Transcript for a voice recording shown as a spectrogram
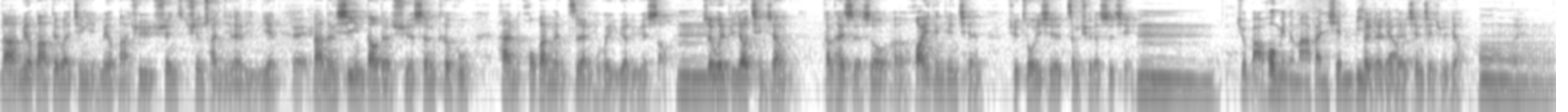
那没有办法对外经营，没有办法去宣宣传你的理念。对。那能吸引到的学生、客户和伙伴们，自然也会越来越少。嗯。所以会比较倾向。刚开始的时候，呃，花一点点钱去做一些正确的事情，嗯，就把后面的麻烦先避免掉，对对对对，先解决掉。嗯，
